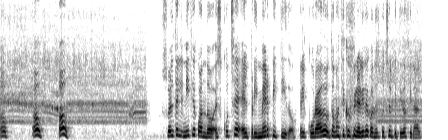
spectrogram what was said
Oh, oh, oh. Suelte el inicio cuando escuche el primer pitido. El curado automático finaliza cuando escuche el pitido final.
